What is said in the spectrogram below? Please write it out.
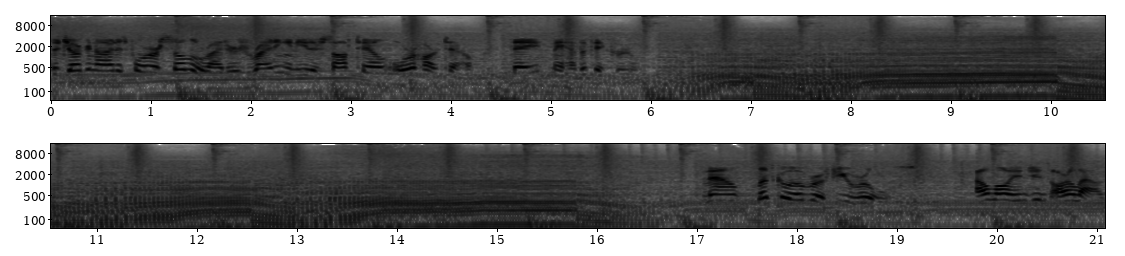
The Juggernaut is for our solo riders riding in either Softail or Hardtail. They may have a pit crew. Now, let's go over a few rules. Outlaw engines are allowed.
